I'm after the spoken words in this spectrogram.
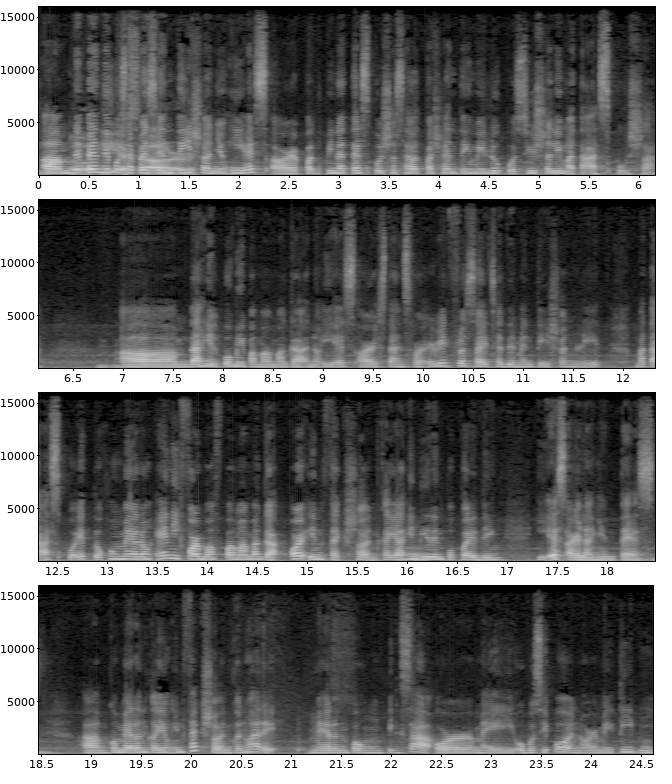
Um, o depende po sa ESR? presentation. Yung ESR, pag pinatest po siya sa pasyenteng may lupus, usually mataas po siya. Um, dahil po may pamamaga, no, ESR stands for erythrocyte sedimentation rate. Mataas po ito kung merong any form of pamamaga or infection. Kaya hindi rin po pwedeng ESR lang yung test. Um, kung meron kayong infection, kunwari, meron pong pigsa or may ubosipon or may TB,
